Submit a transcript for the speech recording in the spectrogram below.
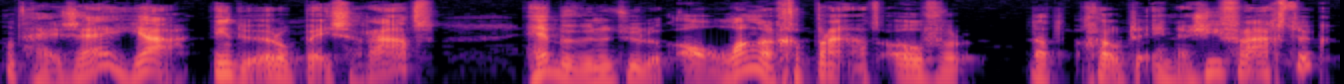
Want hij zei, ja, in de Europese Raad hebben we natuurlijk al langer gepraat over dat grote energievraagstuk.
